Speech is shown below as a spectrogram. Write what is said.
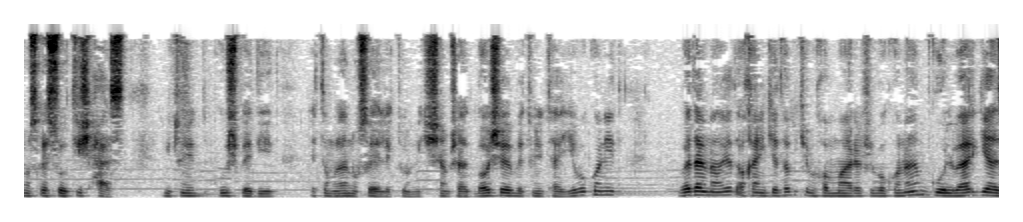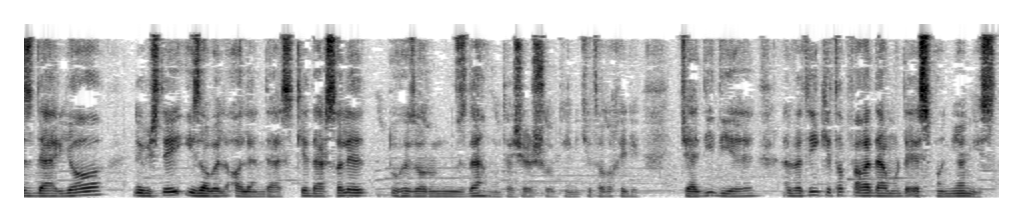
نسخه صوتیش هست. می‌تونید گوش بدید. احتمالا نسخه الکترونیکیش هم شاید باشه. بتونید تهیه بکنید. و در نهایت آخرین کتابی که می‌خوام معرفی بکنم گلبرگی از دریا نوشته ایزابل آلنده است که در سال 2019 منتشر شد. یعنی کتاب خیلی جدیدیه. البته این کتاب فقط در مورد اسپانیا نیست.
